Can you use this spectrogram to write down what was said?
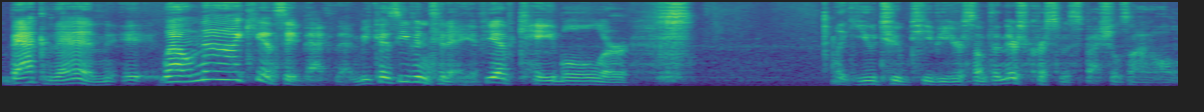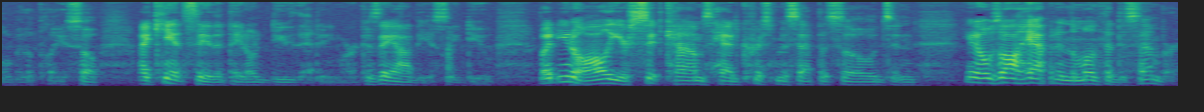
back then, it, well, no, I can't say back then because even today, if you have cable or like YouTube TV or something, there's Christmas specials on all over the place. So I can't say that they don't do that anymore because they obviously do. But you know, all your sitcoms had Christmas episodes, and you know, it was all happening in the month of December.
